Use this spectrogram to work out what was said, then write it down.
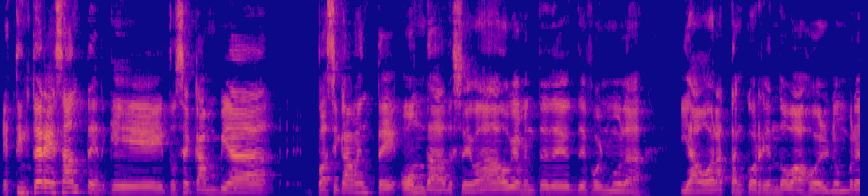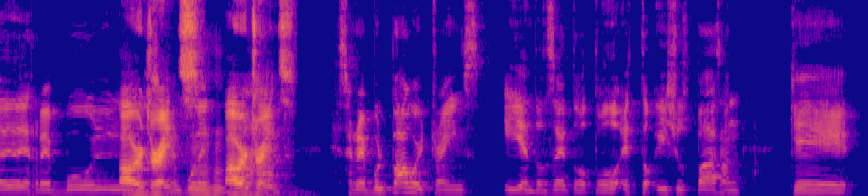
está interesante que entonces cambia, básicamente Honda se va obviamente de, de Fórmula y ahora están corriendo bajo el nombre de Red Bull. Powertrains. Red Bull-. Ajá, Red Bull Powertrains y entonces to- todos estos issues pasan que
